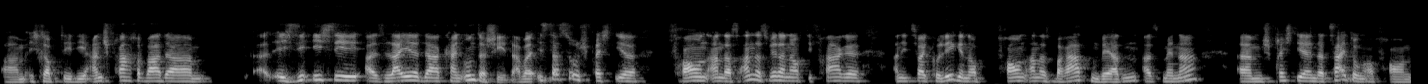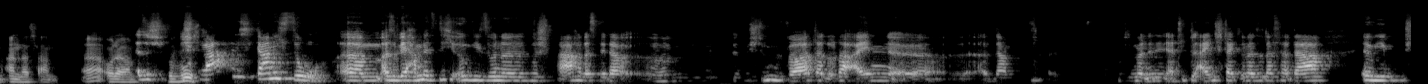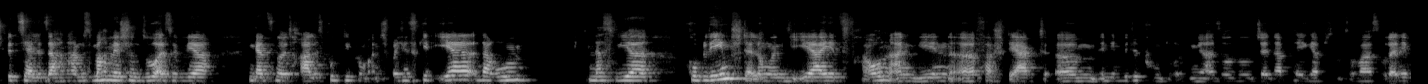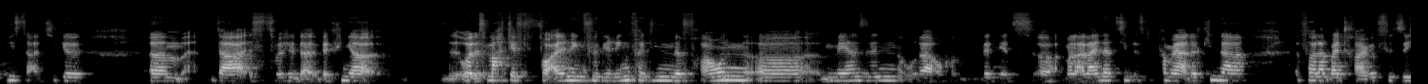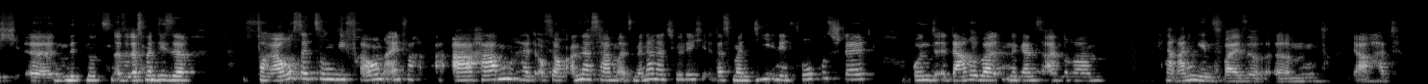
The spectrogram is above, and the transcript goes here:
ähm, ich glaube, die, die Ansprache war da, äh, ich, ich sehe als Laie da keinen Unterschied. Aber ist das so? Sprecht ihr Frauen anders an? Das wäre dann auch die Frage an die zwei Kolleginnen, ob Frauen anders beraten werden als Männer. Ähm, sprecht ihr in der Zeitung auch Frauen anders an? Ja, oder also bewusst? sprachlich gar nicht so. Ähm, also wir haben jetzt nicht irgendwie so eine, so Sprache, dass wir da äh, bestimmte Wörter oder ein, äh, da, wie man in den Artikel einsteigt oder so, dass wir da irgendwie spezielle Sachen haben. Das machen wir schon so, als wenn wir ein ganz neutrales Publikum ansprechen. Es geht eher darum, dass wir Problemstellungen, die eher jetzt Frauen angehen, äh, verstärkt ähm, in den Mittelpunkt rücken. Ja? Also so Gender Pay Gaps und sowas. Oder in dem Riester-Artikel, ähm, da ist zum Beispiel, da, da kriegen ja, oder es macht ja vor allen Dingen für gering verdienende Frauen äh, mehr Sinn. Oder auch wenn jetzt äh, man alleinerziehend ist, kann man ja alle Kinderförderbeiträge für sich äh, mitnutzen. Also dass man diese Voraussetzungen, die Frauen einfach haben, halt oft auch anders haben als Männer natürlich, dass man die in den Fokus stellt und darüber eine ganz andere Herangehensweise ähm, ja, hat,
